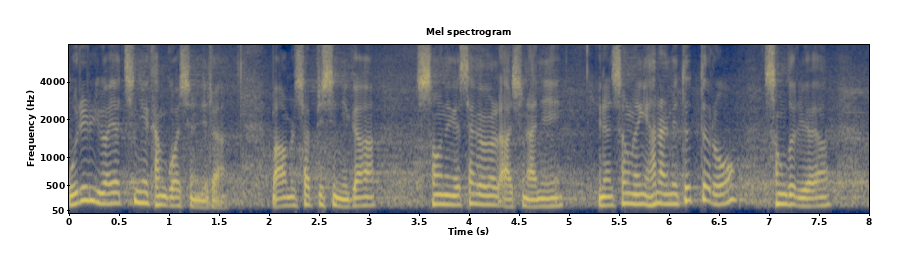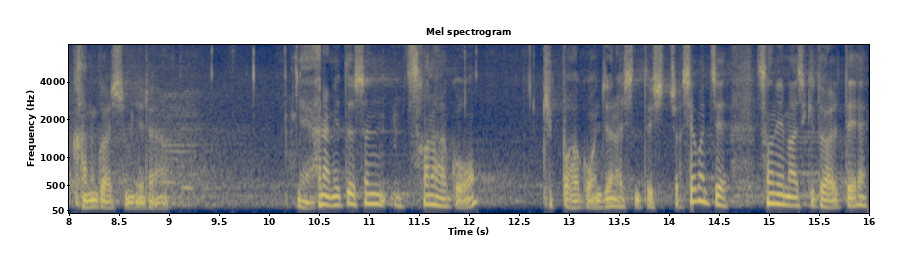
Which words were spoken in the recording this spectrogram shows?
우리를 위하여 친히 간구하시느니라 마음을 살피시니가 성령의 생각을 아시나니 이는 성령이 하나님의 뜻대로 성도를 위하여 간구하십니다. 네, 하나님의 뜻은 선하고 기뻐하고 온전하신 뜻이죠. 세 번째, 성령님 안에서 기도할 때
